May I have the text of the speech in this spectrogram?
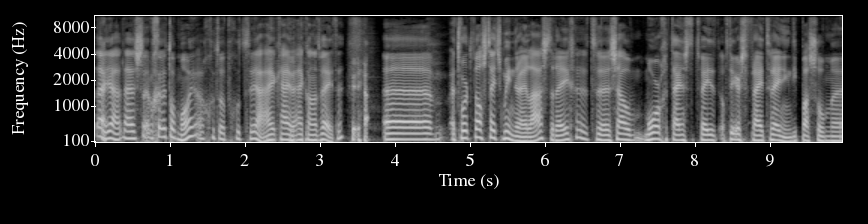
Nou ja, dat is eh, toch mooi. Eh, Goed op, goed. Ja, hij, hij, hij kan het weten. Ja. Ehm, het wordt wel steeds minder helaas, de regen. Het eh, zou morgen tijdens de, tweede, of de eerste vrije training, die pas om eh,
